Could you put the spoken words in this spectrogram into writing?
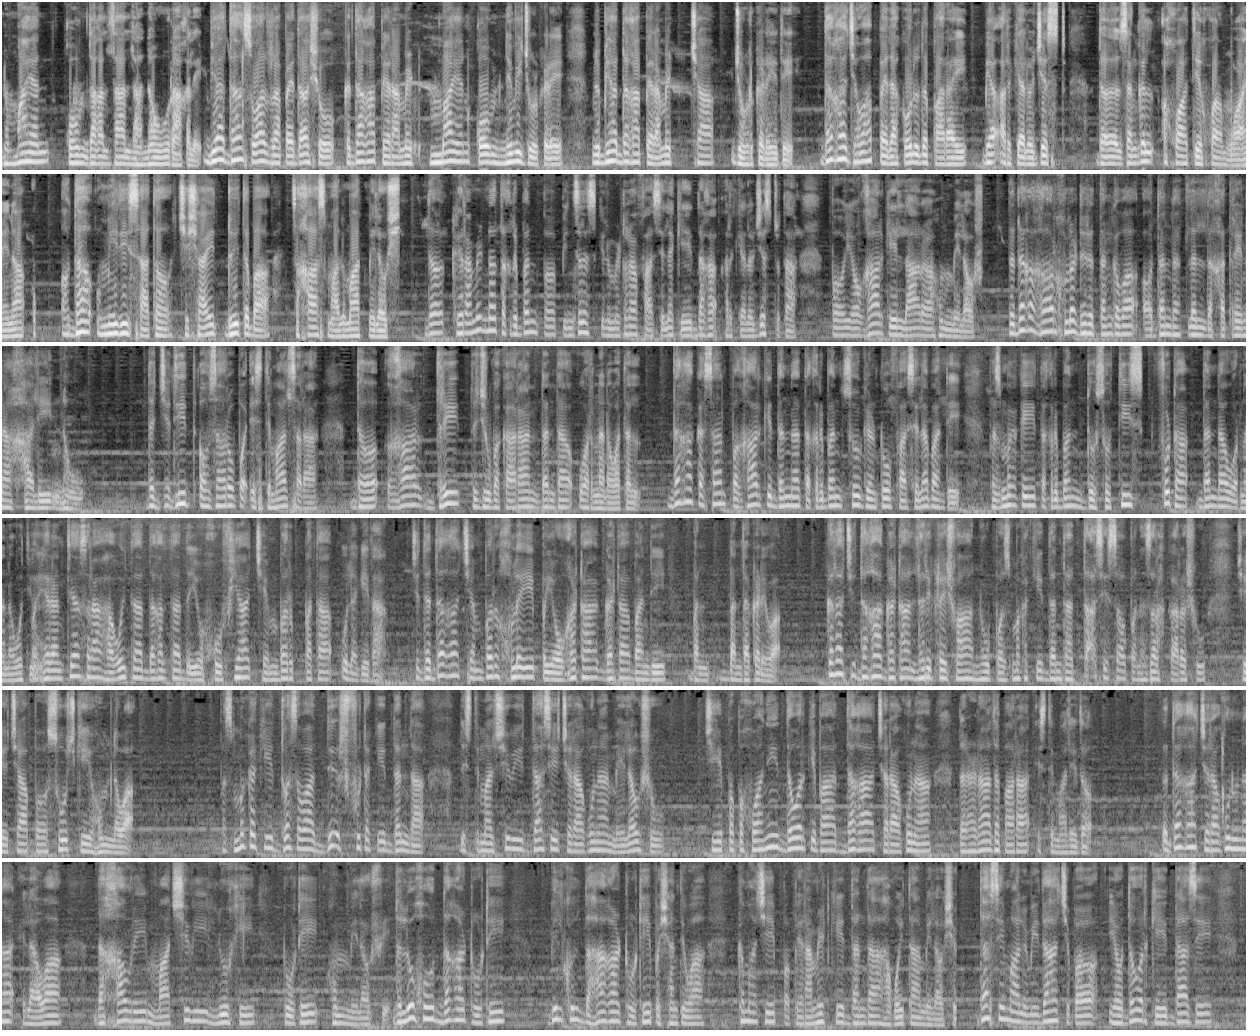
نو ماین قوم دغه ځا لا نه راغلی بیا دا سوال را پیدا شو که دغه پیرامید ماین قوم نوی جوړ کړي نو بیا دغه پیرامید چا جوړ کړی دی دغه جواب پیدا کولو د پاره بیا ارکیالوجیست د ځنګل اخوا تیخوا معاینه او دا امیدي ساته چې شاید دوی ته به څه خاص معلومات ملو شي د پیرامید نه تقریبا په 15 کیلومتره فاصله کې دغه ارکیالوجیست ته په یو غار کې لار هم ملاو شو د دغه غار خوله ډیره تنګه وه او دنده تلل د خطرې نه خالی نه وو د جدید اوزارو په استعمال سره د غار درې تجربه کاران دنده ورننوتل دغه کسان په غار کې دنده تقریبا 100 غنټو فاصله باندې په ځمکه کې تقریبا 230 فوټه دنده ورننوتي په حیرانتیا سره هغوی ته دغلته د یو خفیا چیمبر پته ولګیده چې د دغه چیمبر خله په یو غټه غټه باندې بند بنده کړې و کله چې دغه ګټه لری کړی شو نو په ځمکه کې دنده داسې ساو په نظر ښکاره شو چې چا په سوچ کې هم نه و په ځمکه کې 213 فوټه کې دنده د استعمال شوي داسې چراغونه میلاو شو چې په پخوانی دور کې به دغه چراغونه د رڼا لپاره استعمالېده د دغه چراغونو نه علاوه د خاورې مات شوي لوخي ټوټې هم میلاو شوې د لوخو دغه ټوټې بلکل د هغه ټوټې په شانتې وه کومه چې په پیرامید کې دنده هغوی ته میلاو شوې داسې معلومیده چې په یو دور کې دازې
